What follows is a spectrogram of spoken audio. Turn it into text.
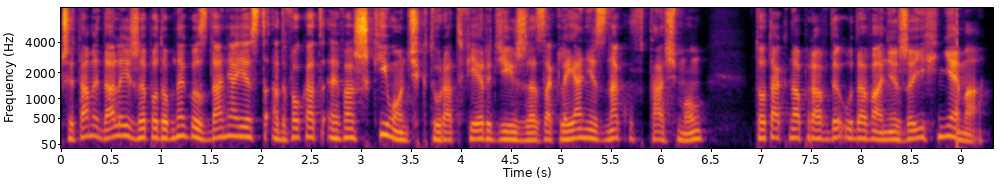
Czytamy dalej, że podobnego zdania jest adwokat Ewa Szkiłąć, która twierdzi, że zaklejanie znaków taśmą to tak naprawdę udawanie, że ich nie ma.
